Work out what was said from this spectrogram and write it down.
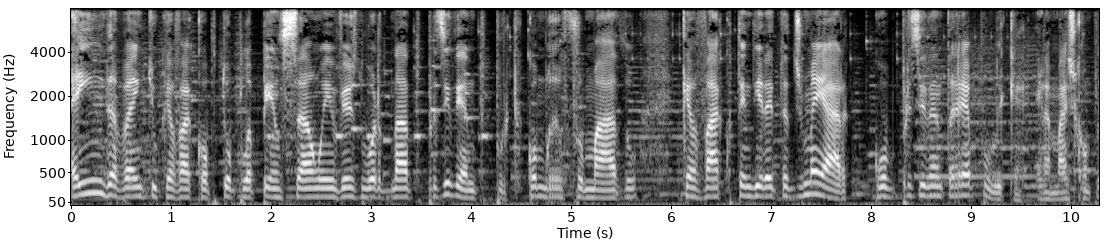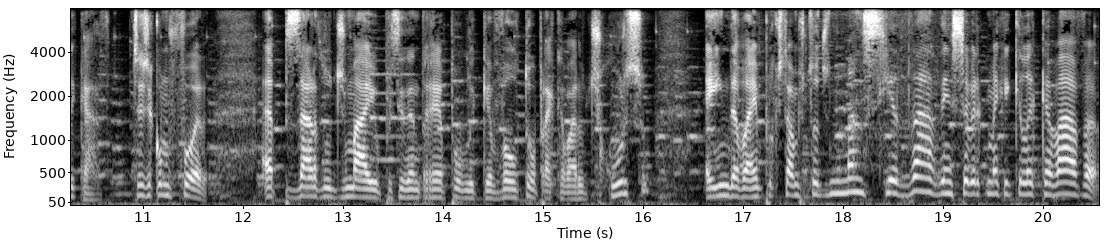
ainda bem que o Cavaco optou pela pensão em vez do ordenado de presidente, porque, como reformado, Cavaco tem direito a desmaiar. Como Presidente da República, era mais complicado. Seja como for, apesar do desmaio, o Presidente da República voltou para acabar o discurso. Ainda bem, porque estávamos todos numa ansiedade em saber como é que aquilo acabava.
